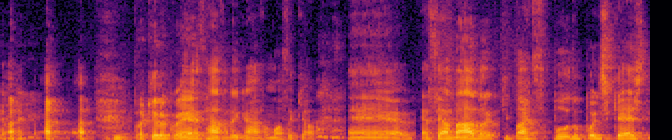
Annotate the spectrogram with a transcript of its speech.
pra quem não conhece, Rafa, vem cá, Rafa, mostra aqui, ó. É, essa é a Bárbara que participou do podcast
